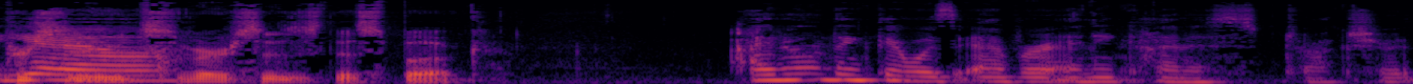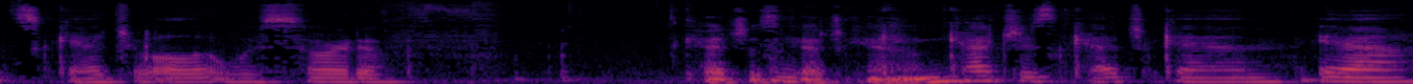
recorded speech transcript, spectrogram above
pursuits Yeah. versus this book? I don't think there was ever any kind of structured schedule. It was sort of Catch as catch can. catch as catch can. Yeah.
